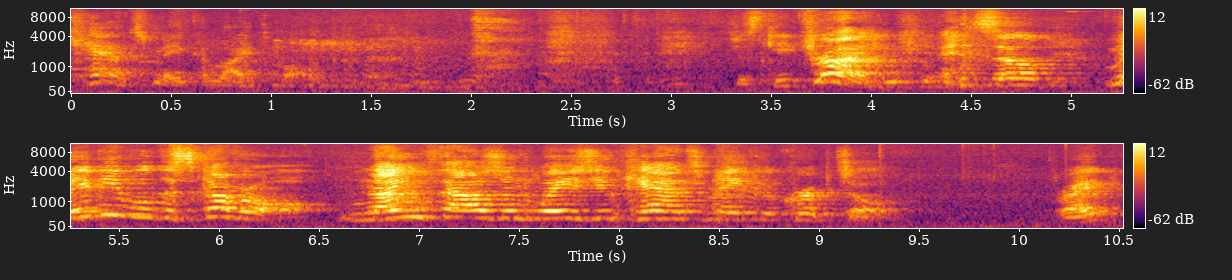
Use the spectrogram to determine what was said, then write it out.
can't make a light bulb. Just keep trying. And so maybe we'll discover 9,000 ways you can't make a crypto, right?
